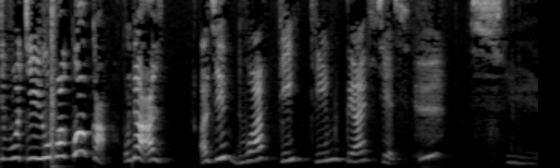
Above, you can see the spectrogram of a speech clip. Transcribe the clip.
вот и упаковка. У нас один, два, три, семь, пять, шесть. Семь.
